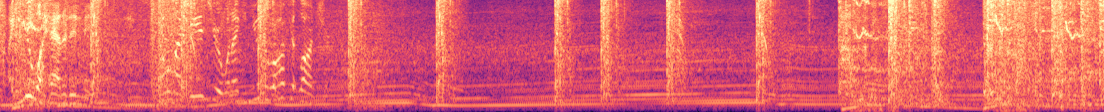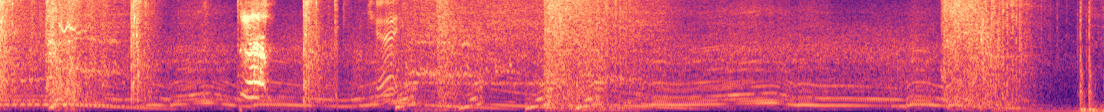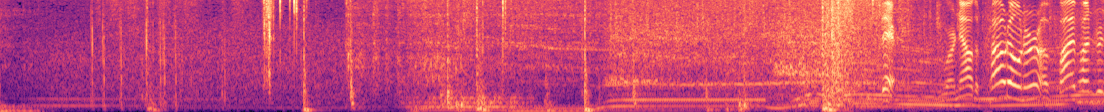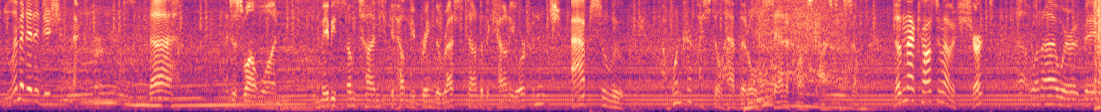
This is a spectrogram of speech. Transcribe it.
I knew I had it in me. It's so much easier when I can use a rocket launcher. Are now the proud owner of 500 limited edition Mecha Burgers. Nah, I just want one. Maybe sometime you could help me bring the rest down to the county orphanage? Absolutely. I wonder if I still have that old Santa Claus costume somewhere. Doesn't that costume have a shirt? Not when I wear it, baby.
